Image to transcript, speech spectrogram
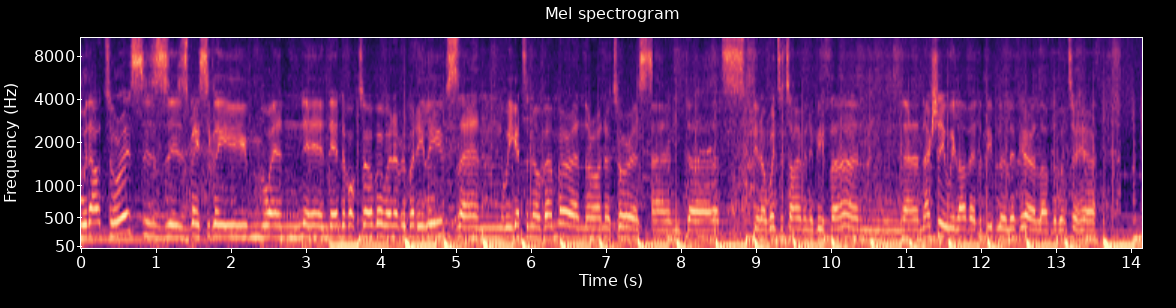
Without tourists is, is basically when in the end of October when everybody leaves, and we get to November and there are no tourists, and uh, that's you know winter time in Ibiza, and, and actually we love it. The people who live here love the winter here.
